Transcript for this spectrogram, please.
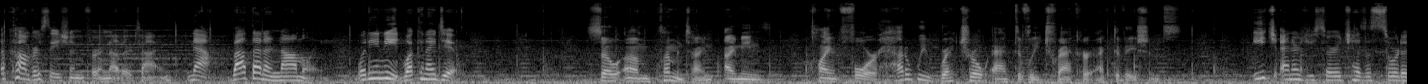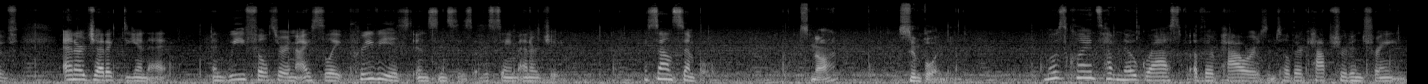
A conversation for another time. Now, about that anomaly. What do you need? What can I do? So, um, Clementine, I mean, Client 4, how do we retroactively track her activations? Each energy surge has a sort of energetic DNA, and we filter and isolate previous instances of the same energy. It sounds simple. It's not? Simple, I mean. Most clients have no grasp of their powers until they're captured and trained,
